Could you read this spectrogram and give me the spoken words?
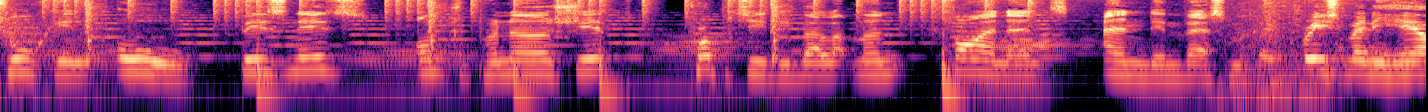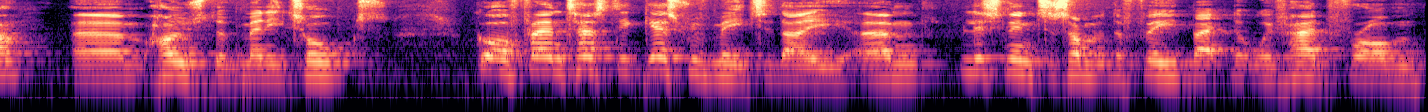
talking all business, entrepreneurship, property development, finance, and investment. Reese Many here, um, host of Many Talks. Got a fantastic guest with me today. Um, listening to some of the feedback that we've had from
